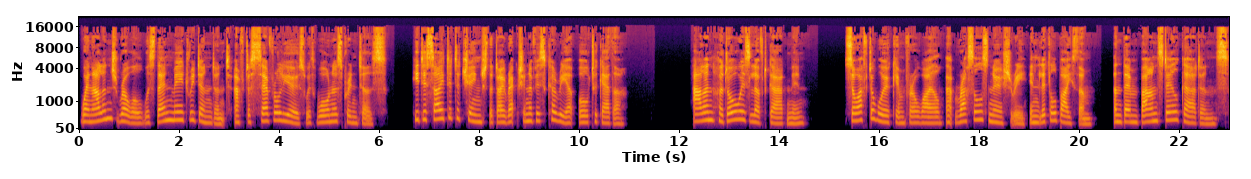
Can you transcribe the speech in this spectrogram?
When Alan's role was then made redundant after several years with Warner's Printers, he decided to change the direction of his career altogether. Alan had always loved gardening, so after working for a while at Russell's Nursery in Little Bytham and then Barnsdale Gardens,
